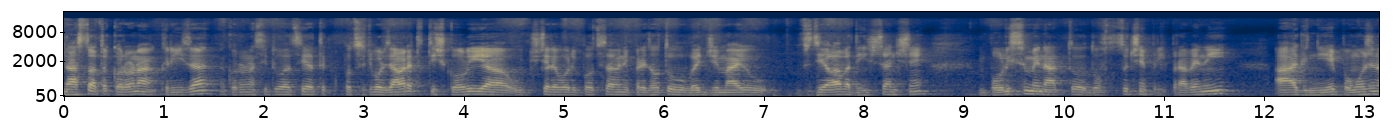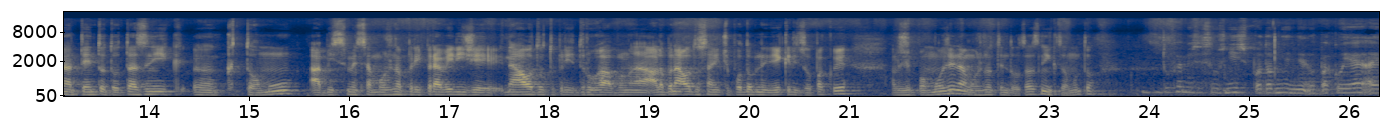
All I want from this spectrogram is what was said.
nastala tá korona kríza, korona situácia, tak v podstate boli zavreté tie školy a učiteľe boli podstavení pred hotovú vec, že majú vzdelávať inštančne. Boli sme na to dostatočne pripravení a ak nie, pomôže nám tento dotazník e, k tomu, aby sme sa možno pripravili, že náhodou tu príde druhá vlna, alebo náhodou sa niečo podobné niekedy zopakuje, ale že pomôže nám možno ten dotazník k tomuto? Dúfame, že sa už nič podobne neopakuje, aj,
